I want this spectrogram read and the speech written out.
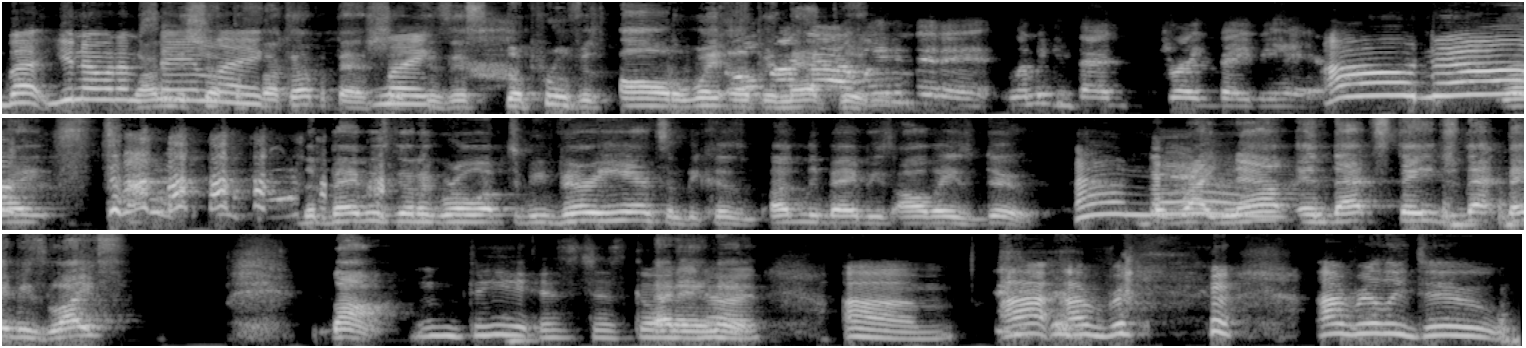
But you know what I'm Y'all need to saying? shut Like, the fuck up with that shit like- because the proof is all the way Oh up in my that God! Wait a minute. Let me get that Drake baby hair. oh no! Right. Stop. The baby's gonna grow up to be very handsome because ugly babies always do. Oh no! But right now, in that stage of that baby's life, nah. D is just going That in ain't hard. it. Um, I I, re- I really do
